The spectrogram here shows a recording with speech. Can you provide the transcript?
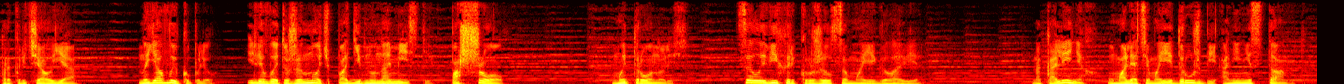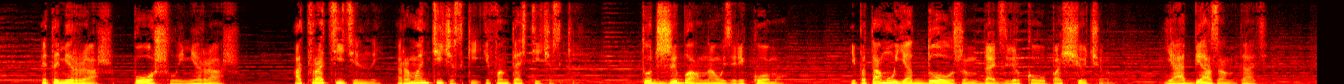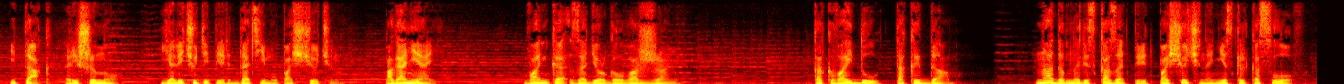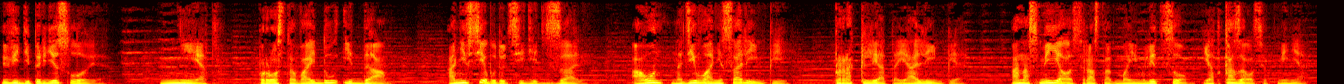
Прокричал я. «Но я выкуплю, или в эту же ночь погибну на месте! Пошел!» Мы тронулись. Целый вихрь кружился в моей голове. На коленях умолять о моей дружбе они не станут. Это мираж, пошлый мираж. Отвратительный, романтический и фантастический. Тот сжибал на озере Кому. И потому я должен дать Зверкову пощечину. Я обязан дать. Итак, решено. Я лечу теперь дать ему пощечину. Погоняй! Ванька задергал вожжами. Как войду, так и дам. Надобно ли сказать перед пощечиной несколько слов в виде предисловия? Нет, просто войду и дам. Они все будут сидеть в зале а он на диване с Олимпией. Проклятая Олимпия! Она смеялась раз над моим лицом и отказалась от меня.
